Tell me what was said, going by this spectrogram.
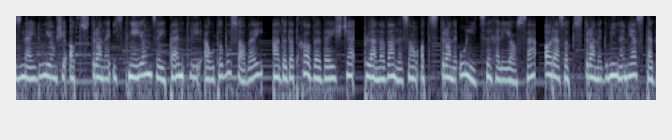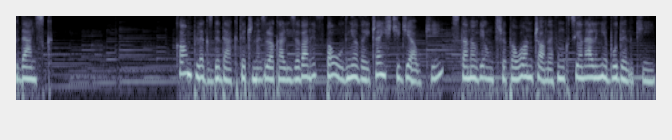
znajdują się od strony istniejącej pętli autobusowej, a dodatkowe wejścia planowane są od strony ulicy Heliosa oraz od strony gminy miasta Gdańsk. Kompleks dydaktyczny zlokalizowany w południowej części działki stanowią trzy połączone funkcjonalnie budynki.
